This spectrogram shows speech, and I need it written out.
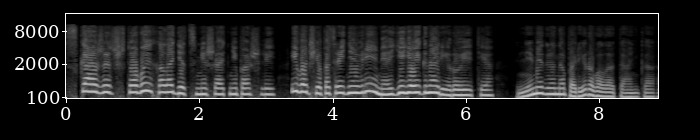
«Скажет, что вы холодец мешать не пошли, и вообще последнее время ее игнорируете», — немедленно парировала Танька.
